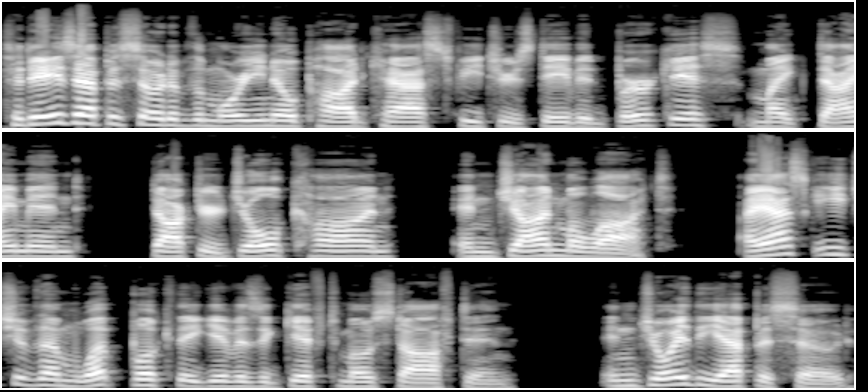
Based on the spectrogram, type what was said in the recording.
Today's episode of the Moore You Know podcast features David Burkus, Mike Diamond, Dr. Joel Kahn, and John Malott. I ask each of them what book they give as a gift most often. Enjoy the episode.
